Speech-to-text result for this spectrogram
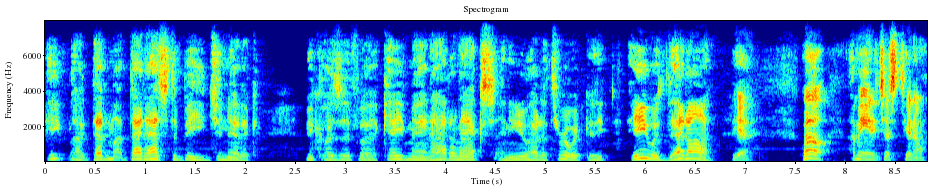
he, uh, that mu- that has to be genetic, because if a caveman had an axe and he knew how to throw it, because he, he was dead on. Yeah. Well, I mean, it's just you know,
